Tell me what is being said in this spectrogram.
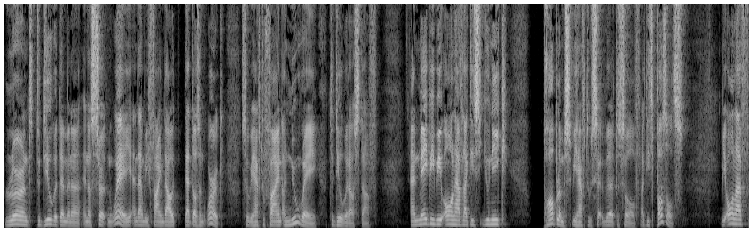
learned to deal with them in a in a certain way, and then we find out that doesn't work. So we have to find a new way to deal with our stuff. And maybe we all have like these unique problems we have to uh, to solve, like these puzzles. We all have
